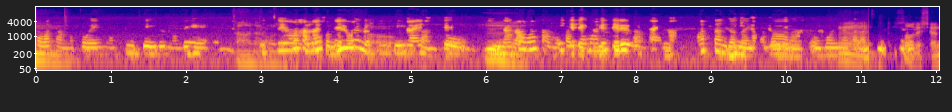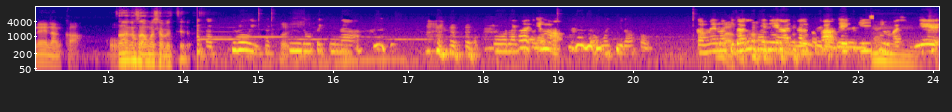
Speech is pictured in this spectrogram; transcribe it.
澤さんの声も聞いているので、一応話してみんなで聞いている感と、うんなんか澤さんも囲まれれてるみたいな。あったんじゃないかななんて思いながら、うんそうですよね、なんか。田中さんも喋ってる。なんか黒いタキシード的な、こうなんかはい、今、面白そう。画面の左手にいらっしゃるのが、新橋で、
